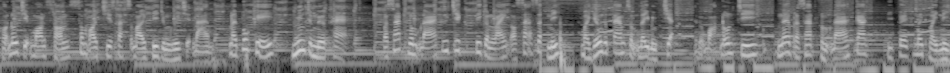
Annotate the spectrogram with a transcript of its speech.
ក៏ដូចជាបន់ស្រន់សុំឲ្យជាសះស្បើយពីជំងឺជាដើមដោយពួកគេមានជំនឿថាប្រាសាទភ្នំដាគឺជាទីកន្លែងដ៏ស័ក្តិសិទ្ធិនេះបើយើងទៅតាមសម្ដីបញ្ជាក់របស់ដូនជីនៅប្រាសាទភ្នំដាកាលពីពេលថ្មីថ្មីនេះ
